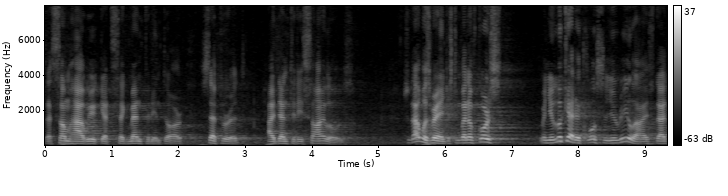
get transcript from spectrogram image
that somehow we get segmented into our separate identity silos. So that was very interesting. But of course, when you look at it closely, you realize that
